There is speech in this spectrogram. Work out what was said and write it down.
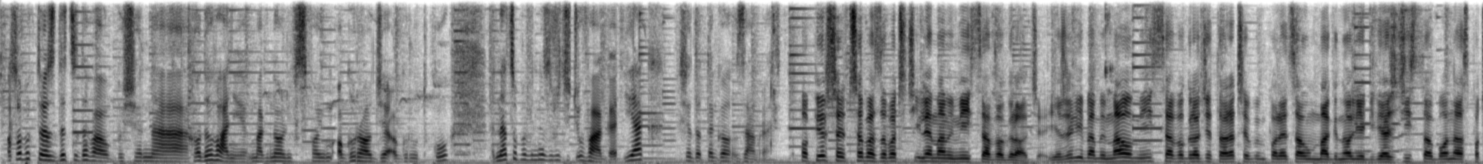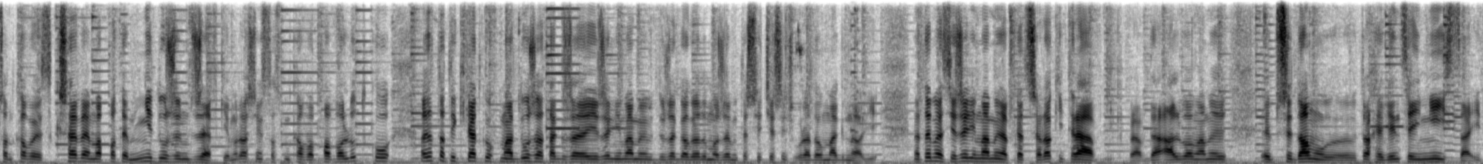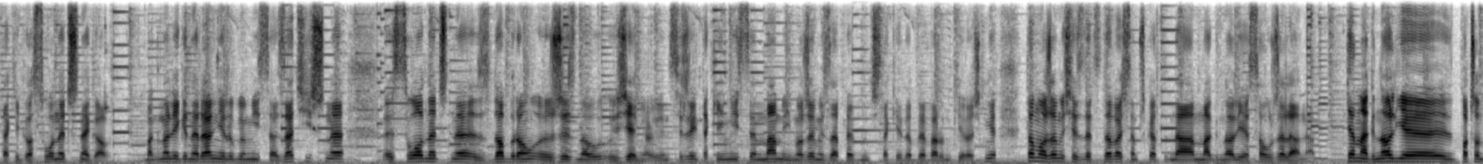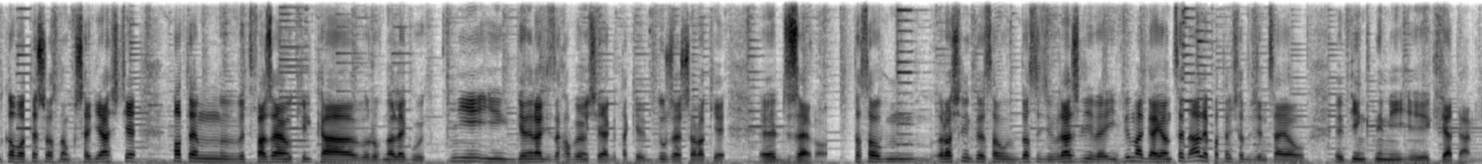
Osoby, które zdecydowałyby się na hodowanie magnolii w swoim ogrodzie, ogródku, na co powinny zwrócić uwagę? Jak się do tego zabrać? Po pierwsze trzeba zobaczyć ile mamy miejsca w ogrodzie. Jeżeli mamy mało miejsca w ogrodzie, to raczej bym polecał magnolię gwiaździstą, bo ona z początkowo jest krzewem, a potem niedużym drzewkiem. Rośnie stosunkowo powolutku, ale za to tych kwiatków ma dużo, także jeżeli mamy dużego ogrodu, możemy też się cieszyć urodą magnolii. Natomiast jeżeli mamy na przykład szeroki trawnik, prawda, albo mamy y, przy domu y, trochę więcej miejsca i takiego słonecznego. Magnolie generalnie lubią miejsca zaciszne, y, słoneczne, z dobrą, y, żyzną ziemią, więc jeżeli takie miejsce mamy i możemy zapewnić takie dobre warunki roślinie, to możemy się zdecydować na przykład na magnolię sołżelana. Te magnolie początkowo też rosną krzewiaście, potem wytwarzają kilka równoległych pni i generalnie zachowują się jak takie duże, szerokie e, drzewo. To są mm, rośliny, które są dosyć wrażliwe i wymagające, no ale potem się odwdzięczają e, pięknymi e, kwiatami.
